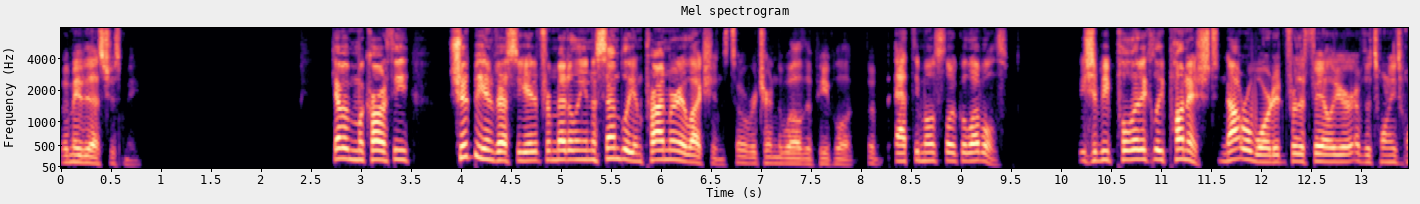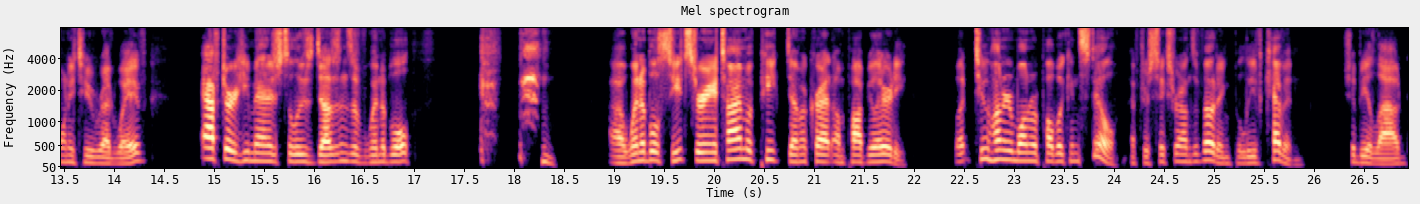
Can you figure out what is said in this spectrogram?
But maybe that's just me. Kevin McCarthy should be investigated for meddling in assembly and primary elections to overturn the will of the people at the, at the most local levels. He should be politically punished, not rewarded for the failure of the 2022 red wave after he managed to lose dozens of winnable uh, winnable seats during a time of peak Democrat unpopularity. But 201 Republicans still, after six rounds of voting, believe Kevin should be allowed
